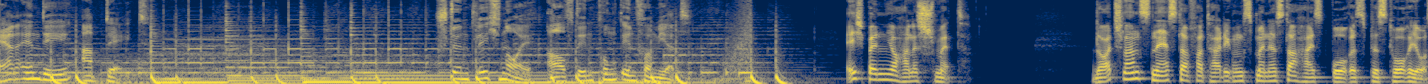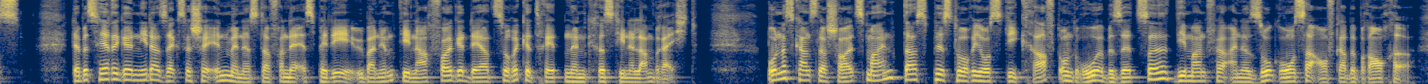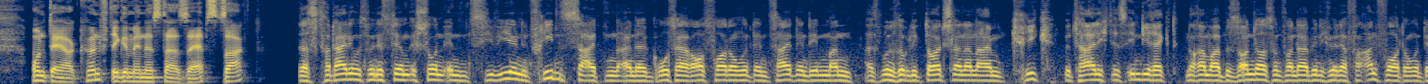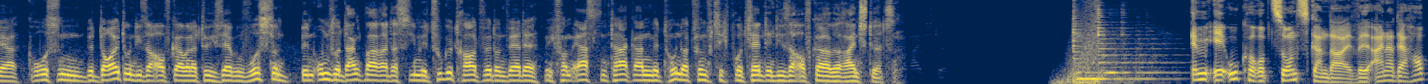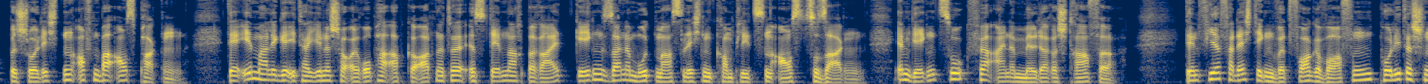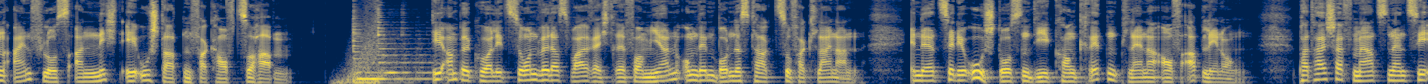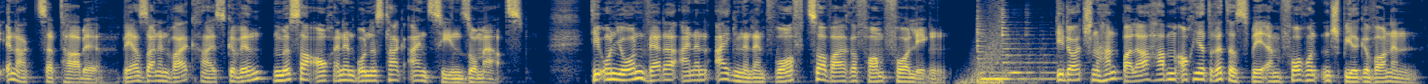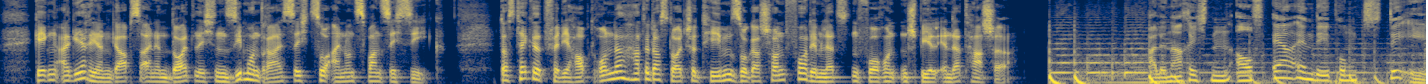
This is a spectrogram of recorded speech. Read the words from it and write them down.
RND Update. Stündlich neu. Auf den Punkt informiert. Ich bin Johannes Schmidt. Deutschlands nächster Verteidigungsminister heißt Boris Pistorius. Der bisherige niedersächsische Innenminister von der SPD übernimmt die Nachfolge der zurückgetretenen Christine Lambrecht. Bundeskanzler Scholz meint, dass Pistorius die Kraft und Ruhe besitze, die man für eine so große Aufgabe brauche. Und der künftige Minister selbst sagt, das Verteidigungsministerium ist schon in zivilen, in Friedenszeiten eine große Herausforderung und in Zeiten, in denen man als Bundesrepublik Deutschland an einem Krieg beteiligt ist, indirekt noch einmal besonders. Und von daher bin ich mir der Verantwortung und der großen Bedeutung dieser Aufgabe natürlich sehr bewusst und bin umso dankbarer, dass sie mir zugetraut wird und werde mich vom ersten Tag an mit 150 Prozent in diese Aufgabe reinstürzen. Im EU-Korruptionsskandal will einer der Hauptbeschuldigten offenbar auspacken. Der ehemalige italienische Europaabgeordnete ist demnach bereit, gegen seine mutmaßlichen Komplizen auszusagen, im Gegenzug für eine mildere Strafe. Den vier Verdächtigen wird vorgeworfen, politischen Einfluss an Nicht-EU-Staaten verkauft zu haben. Die Ampelkoalition will das Wahlrecht reformieren, um den Bundestag zu verkleinern. In der CDU stoßen die konkreten Pläne auf Ablehnung. Parteichef Merz nennt sie inakzeptabel. Wer seinen Wahlkreis gewinnt, müsse auch in den Bundestag einziehen, so Merz. Die Union werde einen eigenen Entwurf zur Wahlreform vorlegen. Die deutschen Handballer haben auch ihr drittes WM-Vorrundenspiel gewonnen. Gegen Algerien gab es einen deutlichen 37 zu 21 Sieg. Das Ticket für die Hauptrunde hatte das deutsche Team sogar schon vor dem letzten Vorrundenspiel in der Tasche. Alle Nachrichten auf rnd.de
